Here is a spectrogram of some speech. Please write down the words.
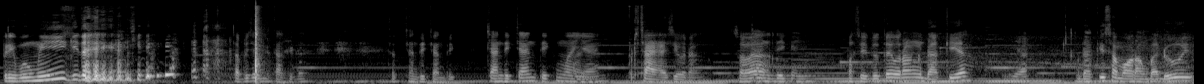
pribumi gitu Tapi cantik-cantik ya. Cantik-cantik. cantik-cantik lumayan Percaya sih orang. Soalnya cantik pas itu teh orang daki ya. ya Daki sama orang Baduy.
